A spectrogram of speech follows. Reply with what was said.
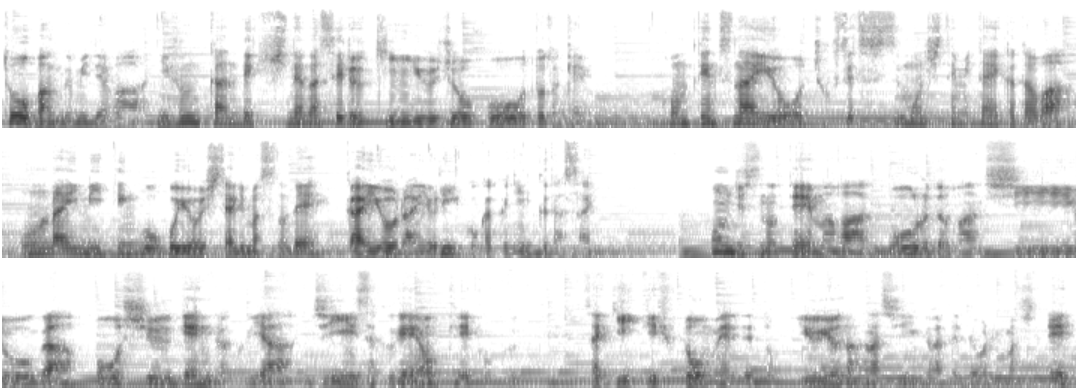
当番組では2分間で聞き流せる金融情報をお届け。コンテンツ内容を直接質問してみたい方は、オンラインミーティングをご用意してありますので、概要欄よりご確認ください。本日のテーマは、ゴールドマン CEO が報酬減額や人員削減を警告。先行き不透明でというような話が出ておりまして、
